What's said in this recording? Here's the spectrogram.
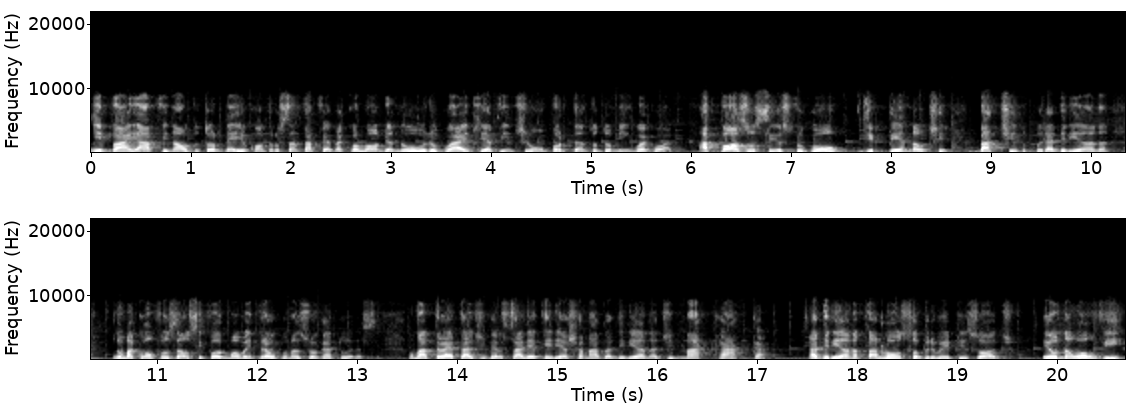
E vai à final do torneio contra o Santa Fé da Colômbia no Uruguai, dia 21, portanto, domingo agora. Após o sexto gol de pênalti batido por Adriana, uma confusão se formou entre algumas jogadoras. Uma atleta adversária teria chamado Adriana de macaca. Adriana falou sobre o episódio. Eu não ouvi,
